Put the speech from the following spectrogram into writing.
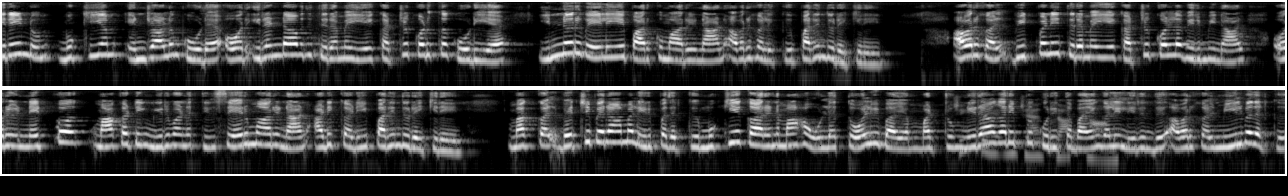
இரண்டும் முக்கியம் என்றாலும் கூட ஓர் இரண்டாவது திறமையை கற்றுக் கொடுக்கக்கூடிய இன்னொரு வேலையை பார்க்குமாறு நான் அவர்களுக்கு பரிந்துரைக்கிறேன். அவர்கள் விற்பனை திறமையை கற்றுக்கொள்ள விரும்பினால் ஒரு நெட்வொர்க் மார்க்கெட்டிங் நிறுவனத்தில் சேருமாறு நான் அடிக்கடி பரிந்துரைக்கிறேன். மக்கள் வெற்றி பெறாமல் இருப்பதற்கு முக்கிய காரணமாக உள்ள தோல்வி பயம் மற்றும் நிராகரிப்பு குறித்த பயங்களில் இருந்து அவர்கள் மீள்வதற்கு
